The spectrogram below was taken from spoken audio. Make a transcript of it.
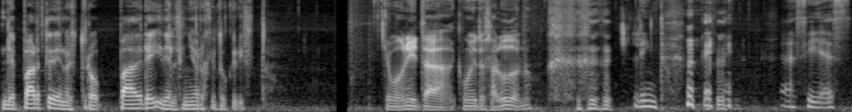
de parte de nuestro Padre y del Señor Jesucristo. Qué bonita, qué bonito saludo, ¿no? Lindo. Así es.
